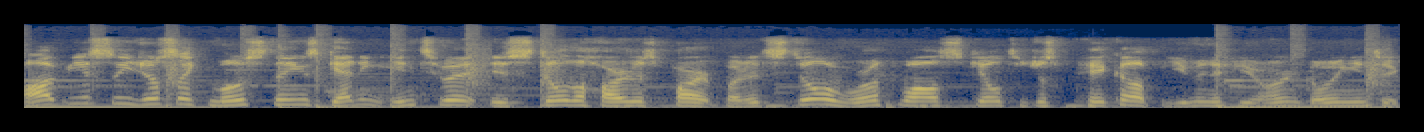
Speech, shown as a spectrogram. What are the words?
Obviously, just like most things, getting into it is still the hardest part, but it's still a worthwhile skill to just pick up even if you aren't going into a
